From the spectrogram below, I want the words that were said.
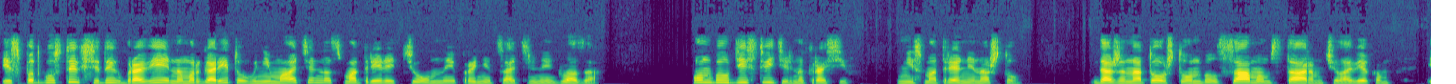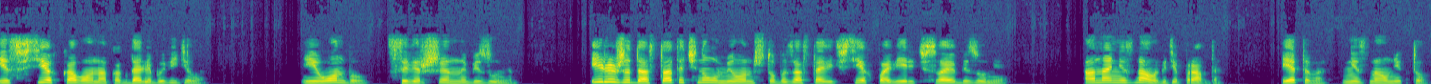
Из-под густых седых бровей на Маргариту внимательно смотрели темные проницательные глаза. Он был действительно красив, несмотря ни на что. Даже на то, что он был самым старым человеком из всех, кого она когда-либо видела. И он был совершенно безумен или же достаточно умен, чтобы заставить всех поверить в свое безумие. Она не знала, где правда. Этого не знал никто.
